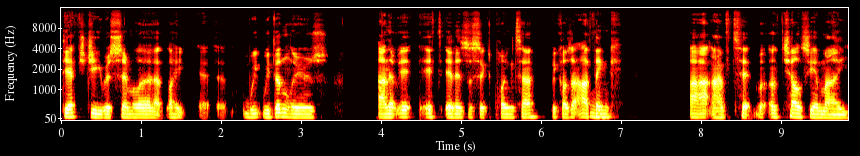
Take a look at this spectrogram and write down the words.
the XG was similar. Like uh, uh, we we didn't lose, and it it, it, it is a six pointer because I Mm. think I, I've tipped uh, Chelsea in my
